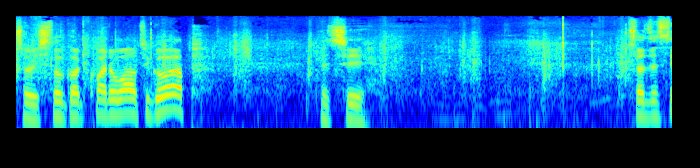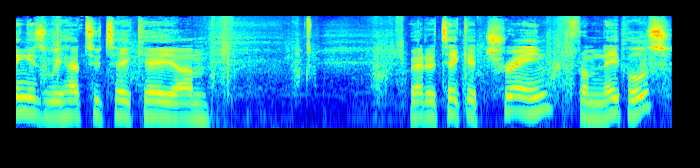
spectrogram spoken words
So we still got quite a while to go up. Let's see. So the thing is, we had to take a um, we had to take a train from Naples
